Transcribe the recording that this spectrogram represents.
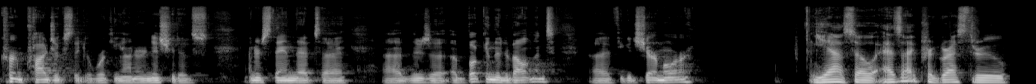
current projects that you're working on or initiatives? I understand that uh, uh, there's a, a, book in the development. Uh, if you could share more. Yeah. So as I progressed through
